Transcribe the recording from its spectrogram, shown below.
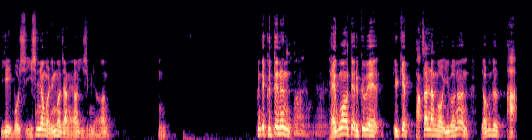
이게 뭐 20년 걸린 거잖아요. 20년. 음. 근데 그때는. 예. 대공황 때 이렇게 왜 이렇게 박살난 거 이거는 여러분들 다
